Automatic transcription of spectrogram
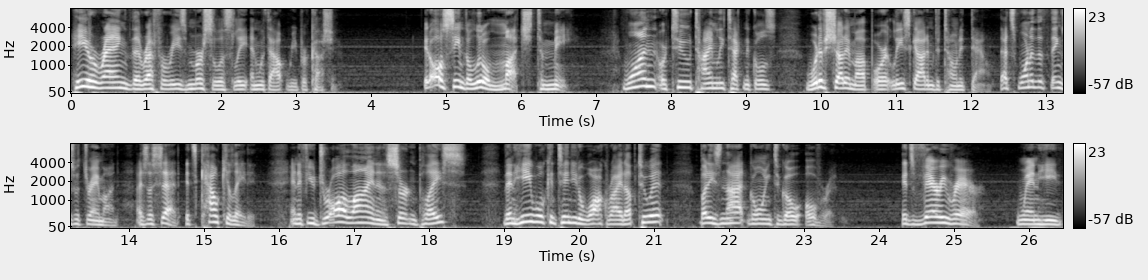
he harangued the referees mercilessly and without repercussion. It all seemed a little much to me. One or two timely technicals would have shut him up or at least got him to tone it down. That's one of the things with Draymond. As I said, it's calculated. And if you draw a line in a certain place, then he will continue to walk right up to it, but he's not going to go over it. It's very rare when he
